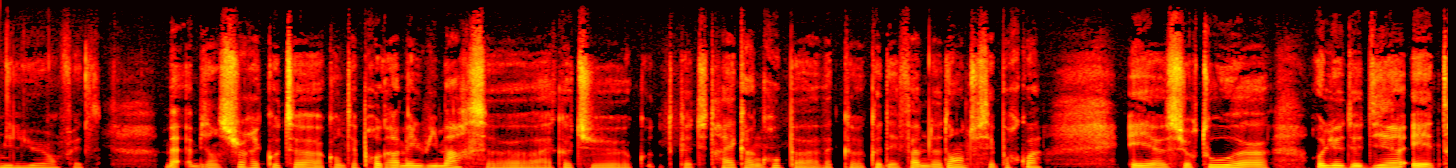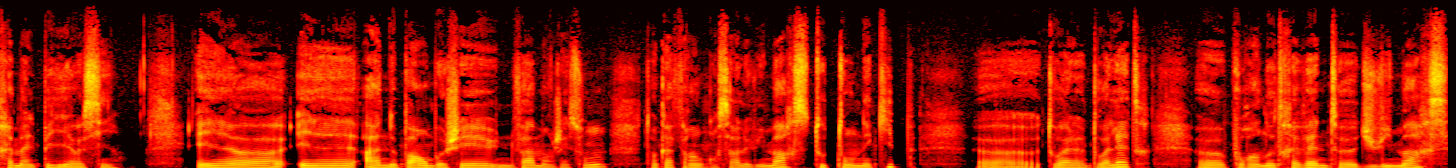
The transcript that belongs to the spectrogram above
euh, milieux, en fait. Bah, bien sûr, écoute, quand tu es programmé le 8 mars, que, tu, que tu travailles avec un groupe avec que des femmes dedans, tu sais pourquoi. Et surtout, au lieu de dire, et très mal payé aussi. Euh, et, à ne pas embaucher une femme en gestion. Tant qu'à faire un concert le 8 mars, toute ton équipe euh, doit, doit l'être. Euh, pour un autre event du 8 mars,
